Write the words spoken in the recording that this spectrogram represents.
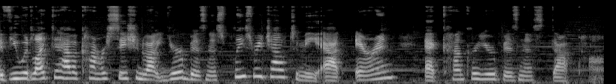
If you would like to have a conversation about your business, please reach out to me at erin at conqueryourbusiness.com.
